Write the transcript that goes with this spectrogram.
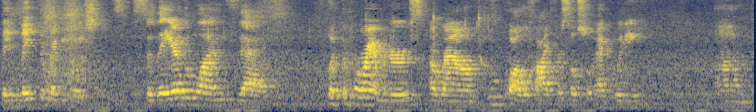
They make the regulations. So they are the ones that put the parameters around who qualified for social equity. Um,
